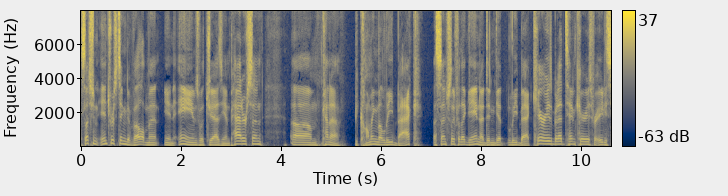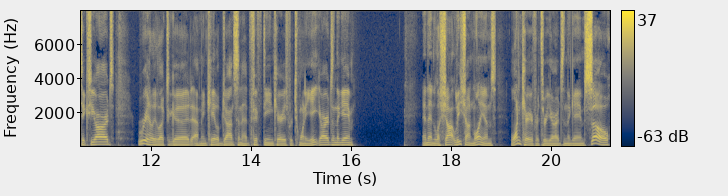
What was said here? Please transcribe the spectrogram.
Such an interesting development in Ames with Jaziun Patterson um, kind of becoming the lead back essentially for that game. I didn't get lead back carries, but had 10 carries for 86 yards. Really looked good. I mean, Kaleb Johnson had 15 carries for 28 yards in the game. And then Leshon Williams, one carry for three yards in the game. So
